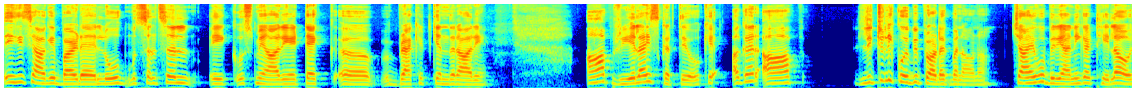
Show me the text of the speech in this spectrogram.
तेज़ी से आगे बढ़ रहा है लोग मुसलसल एक उसमें आ रहे हैं टेक ब्रैकेट के अंदर आ रहे हैं आप रियलाइज़ करते हो कि अगर आप लिटरली कोई भी प्रोडक्ट बनाओ ना चाहे वो बिरयानी का ठेला हो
